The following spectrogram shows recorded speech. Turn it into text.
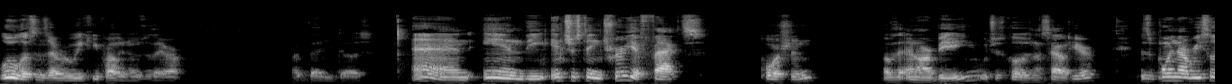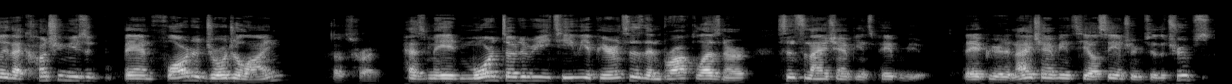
Lou listens every week. He probably knows who they are. I bet he does. And in the interesting trivia facts portion of the NRB, which is closing us out here, there's a point out recently that country music band Florida Georgia Line That's right. has made more WWE TV appearances than Brock Lesnar since the Night of Champions pay per view. They appeared at Night of Champions TLC and tribute to the troops,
